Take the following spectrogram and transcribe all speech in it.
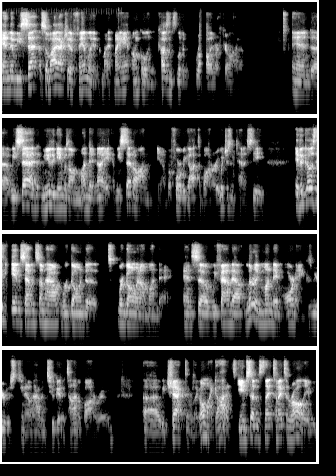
and then we set. So I actually have family. My my aunt, uncle, and cousins live in Raleigh, North Carolina. And uh, we said we knew the game was on Monday night, and we said on you know before we got to Bonnaroo, which is in Tennessee, if it goes to Game Seven somehow, we're going to we're going on Monday. And so we found out literally Monday morning because we were just you know having too good a time at Bonnaroo. Uh, we checked and we're like, oh my god, it's Game Seven tonight. Tonight's in Raleigh, and we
